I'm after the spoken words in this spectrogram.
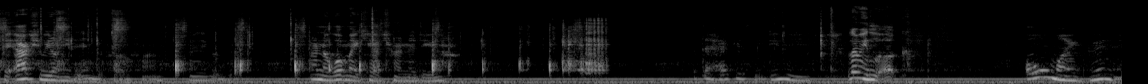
okay, actually, we don't need the ender pearl farm. I don't know what my cat's trying to do. What the heck is he doing? Let me look. Oh my goodness.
